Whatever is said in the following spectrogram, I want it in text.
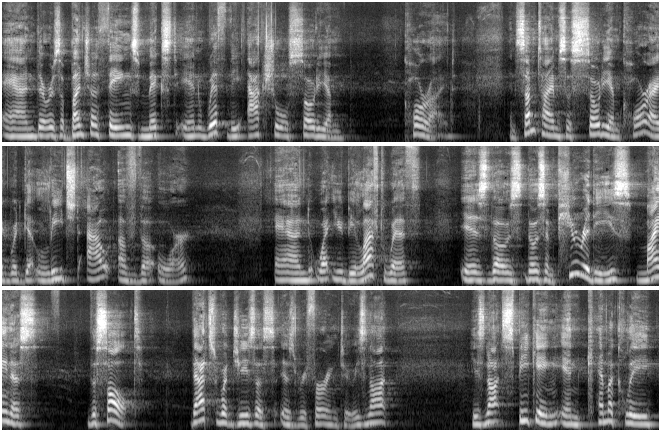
And there was a bunch of things mixed in with the actual sodium chloride. And sometimes the sodium chloride would get leached out of the ore, and what you'd be left with is those, those impurities minus the salt. That's what Jesus is referring to. He's not, he's not speaking in chemically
